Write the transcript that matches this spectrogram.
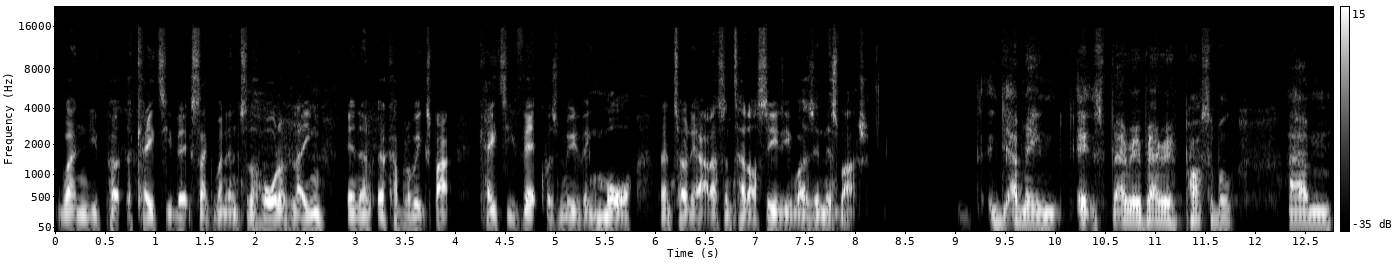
when you put the Katie Vick segment into the Hall of Lame in a, a couple of weeks back, Katie Vick was moving more than Tony Atlas and Ted Arcidi was in this match. I mean, it's very, very possible. Um,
